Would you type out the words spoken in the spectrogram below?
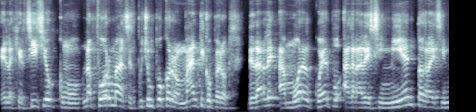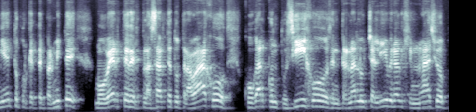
el ejercicio como una forma, se escucha un poco romántico, pero de darle amor al cuerpo, agradecimiento, agradecimiento, porque te permite moverte, desplazarte a tu trabajo, jugar con tus hijos, entrenar lucha libre, al gimnasio,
